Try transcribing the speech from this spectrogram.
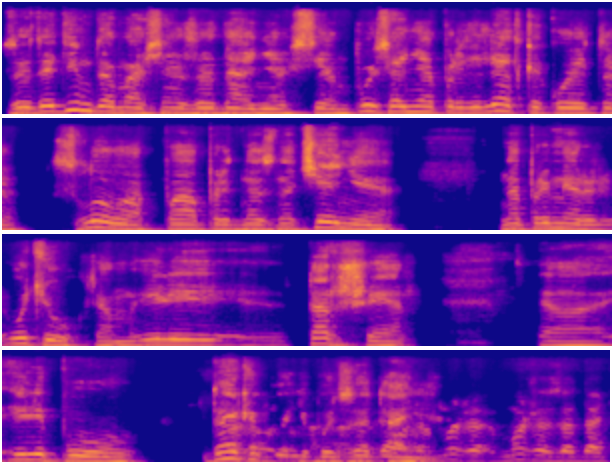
зададим домашнее задание всем, пусть они определят какое-то слово по предназначению, например, утюг там, или э, торшер, э, или пол. Дай какое-нибудь задание. Можно, можно задать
